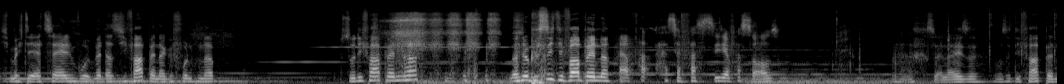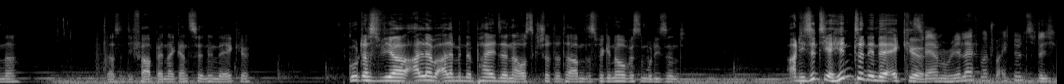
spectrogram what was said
Ich möchte erzählen, wo, dass ich die Farbbänder gefunden habe. Bist du die Farbbänder? Nein, du bist nicht die Farbbänder. Ja, hast ja fast, sieht ja fast so aus. Ach, sehr leise. Wo sind die Farbbänder? Da sind die Farbbänder ganz hinten in der Ecke. Gut, dass wir alle, alle mit einem Peilsender ausgestattet haben, dass wir genau wissen, wo die sind. Ah, die sind hier hinten in der Das Ecke. wäre im Real Life manchmal echt nützlich.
